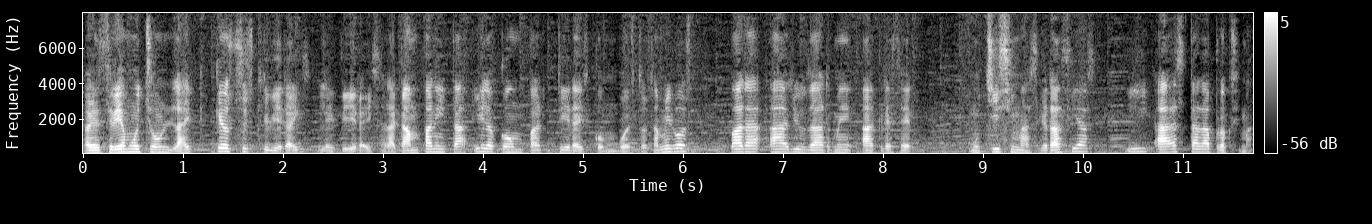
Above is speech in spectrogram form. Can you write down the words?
Agradecería mucho un like, que os suscribierais, le dierais a la campanita y lo compartierais con vuestros amigos para ayudarme a crecer. Muchísimas gracias y hasta la próxima.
